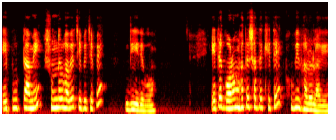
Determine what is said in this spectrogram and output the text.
এই পুরটা আমি সুন্দরভাবে চেপে চেপে দিয়ে দেব। এটা গরম ভাতের সাথে খেতে খুবই ভালো লাগে।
